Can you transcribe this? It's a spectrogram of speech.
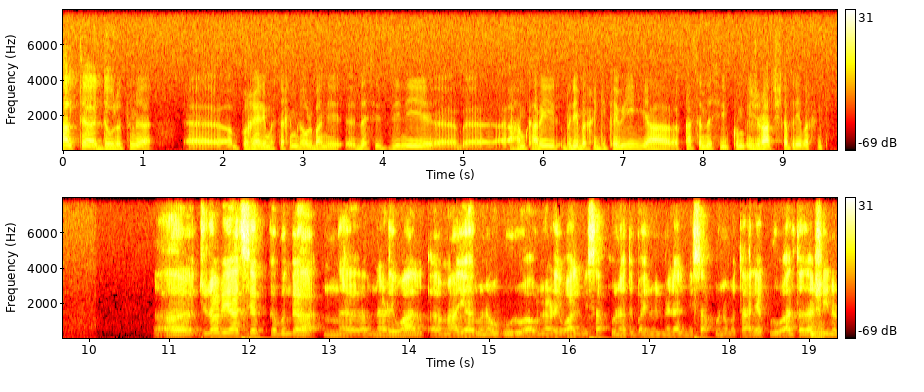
هلته دولتونه په غیر مستقیم ډول باندې داسې ځینې همکاري په دې برخه کې کوي یا قصدا داسې کوم اجرات شته په دې برخه کې جناب یاد صاحب کومګه نړیوال معیارونه وګورو او نړیوال میثاقونه د بین الملل میثاقونه مطالعه کړو الته دا شینه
